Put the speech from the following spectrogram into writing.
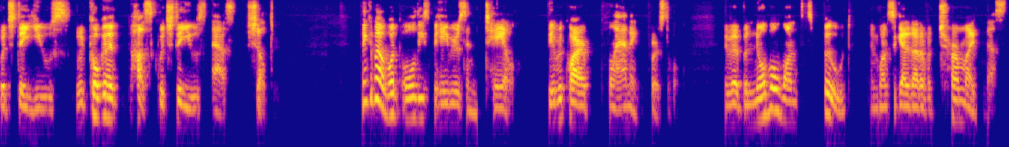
which they use, with coconut husk, which they use as shelter. Think about what all these behaviors entail. They require planning, first of all. If a bonobo wants food and wants to get it out of a termite nest,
